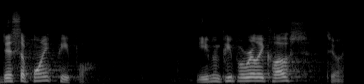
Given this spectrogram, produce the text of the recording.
disappoint people, even people really close to him.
